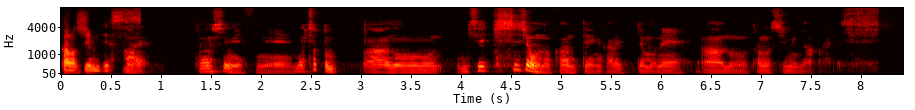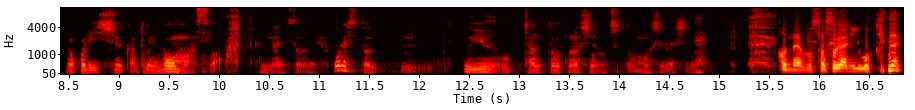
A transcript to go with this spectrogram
楽しみです。はい。楽しみですね。まあちょっと、あの、移籍市場の観点から言ってもね、あの、楽しみな、残り1週間、特にボーマスは なりそうね。フォレスト、うん冬をちゃんと楽しむのもちょっと面白いしね。そうね、もうさすがに動けない。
